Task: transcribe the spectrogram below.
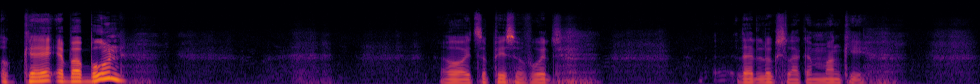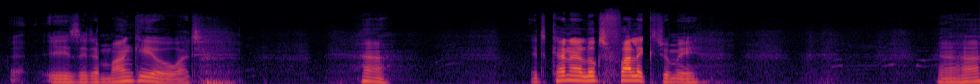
Okay, a baboon. Oh, it's a piece of wood that looks like a monkey. Uh, is it a monkey or what? Huh. It kind of looks phallic to me. Uh huh.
